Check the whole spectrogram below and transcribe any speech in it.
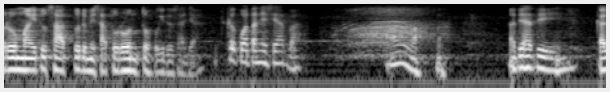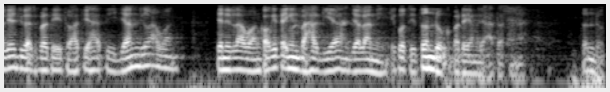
Rumah itu satu demi satu runtuh begitu saja. Kekuatannya siapa? Allah. Hati-hati. Kalian juga seperti itu. Hati-hati. Jangan dilawan. Jadi lawan. Kalau kita ingin bahagia, jalani. Ikuti, tunduk kepada yang di atas sana. Tunduk.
